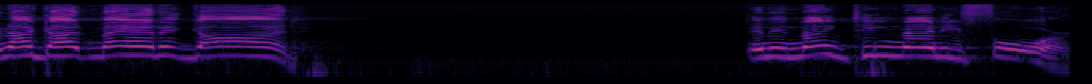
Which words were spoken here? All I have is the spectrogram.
And I got mad at God. And in 1994,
